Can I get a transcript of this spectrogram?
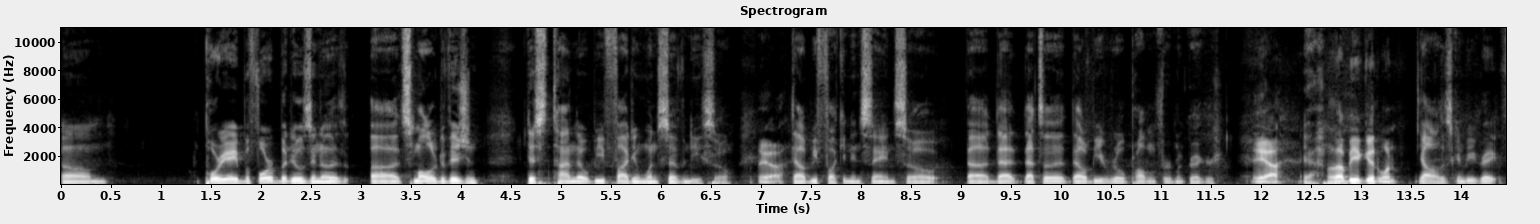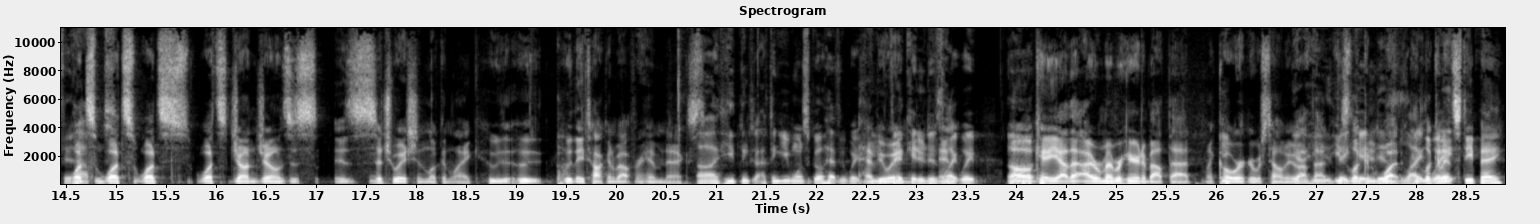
um, Poirier before, but it was in a uh, smaller division. This time they'll be fighting 170, so yeah, that would be fucking insane. So uh, that that's a that'll be a real problem for McGregor. Yeah, Yeah. Well, that'll be a good one. Yeah, that's gonna be great if it What's happens. what's what's what's Jon Jones's his situation looking like? Who who who they talking about for him next? Uh, he thinks I think he wants to go heavyweight. Heavyweight He vacated his and- lightweight. oh, uh, okay, yeah, that I remember hearing about that. My coworker was telling me yeah, about that. He's looking vacated what? his looking at Stipe.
